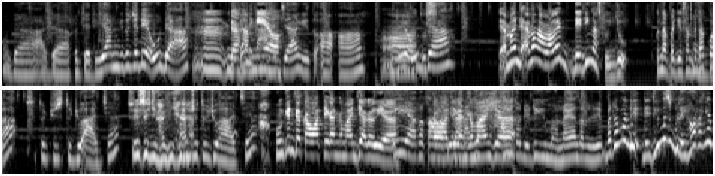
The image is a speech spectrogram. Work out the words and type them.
udah ada kejadian gitu, jadi ya udah, Hmm, udah nikah nikah hamil. aja gitu, ah ah. Oh, ya terus udah, Emang emang awalnya Dedi nggak setuju. Kenapa dia sampai takut? enggak, setuju setuju aja, Setuju aja. setuju setuju aja. Mungkin kekhawatiran remaja kali ya. Iya, kekhawatiran aja. remaja. Ah, ntar Dedi gimana ya, ntar Dedi. Padahal mah De- Dedi mah sebenarnya orangnya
